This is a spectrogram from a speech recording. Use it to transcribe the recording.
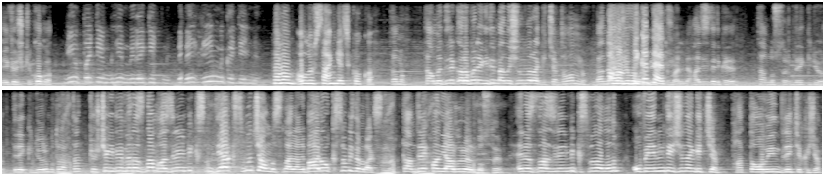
Kö- köşkün Koko? Biliyorum patron biliyorum merak etme. Ben süreyim mi Katerina? Tamam olur sen geç Koko. Tamam. Tamam direkt arabayla gidin ben ışınlanarak gideceğim tamam mı? Ben daha Tamam, önce varım dikkat büyük et. İhtimalle. De dikkat edin. Tamam dostlarım direkt gidiyorum. Direkt gidiyorum bu taraftan. Köşke gidelim en azından hazinenin bir kısmını diğer kısmını çalmasınlar yani. Bari o kısmı bize bıraksınlar. Tamam direktman yardırıyorum dostlarım. En azından hazinenin bir kısmını alalım. O V'nin de içinden geçeceğim. Hatta o V'ni direkt yakacağım.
